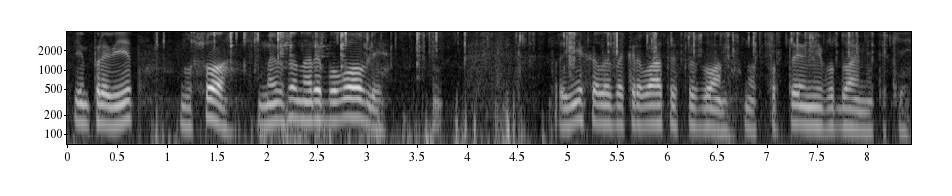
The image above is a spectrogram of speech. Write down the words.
Всім привіт! Ну що, ми вже на риболовлі. Приїхали закривати сезон на спортивній водоймі такий.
